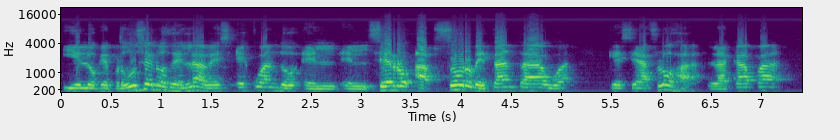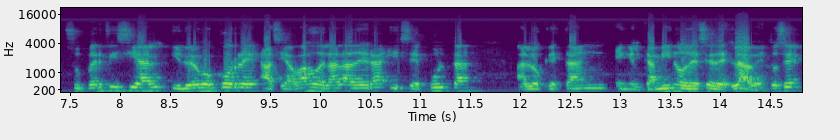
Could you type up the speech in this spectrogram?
Y en lo que produce los deslaves es cuando el, el cerro absorbe tanta agua que se afloja la capa superficial y luego corre hacia abajo de la ladera y sepulta a los que están en el camino de ese deslave. Entonces,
